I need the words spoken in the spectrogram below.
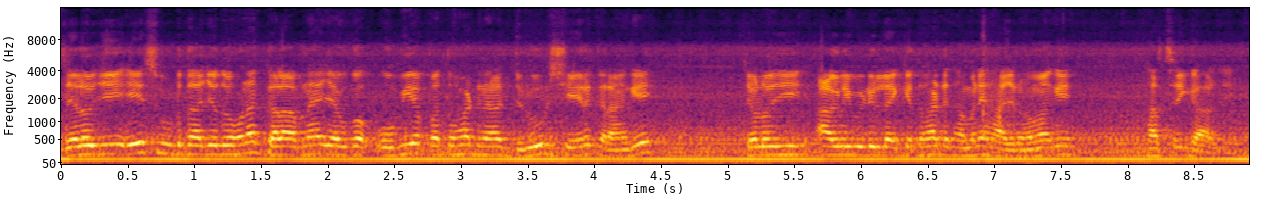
ਚਲੋ ਜੀ, ਇਹ ਸੂਟ ਦਾ ਜਦੋਂ ਹਨਾ ਗਲਾ ਬਣਾਇਆ ਜਾਊਗਾ, ਉਹ ਵੀ ਆਪਾਂ ਤੁਹਾਡੇ ਨਾਲ ਜਰੂਰ ਸ਼ੇਅਰ ਕਰਾਂਗੇ। ਚਲੋ ਜੀ, ਅਗਲੀ ਵੀਡੀਓ ਲੈ ਕੇ ਤੁਹਾਡੇ ਸਾਹਮਣੇ ਹਾਜ਼ਰ ਹੋਵਾਂਗੇ। ਸਤਿ ਸ੍ਰੀ ਅਕਾਲ ਜੀ।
